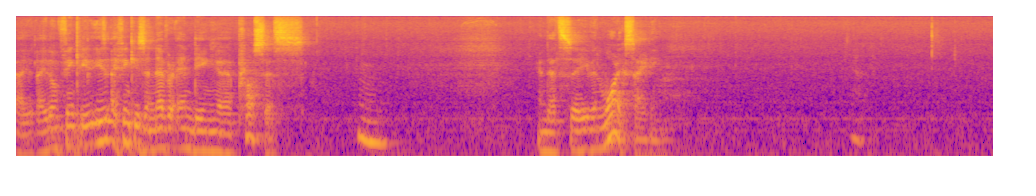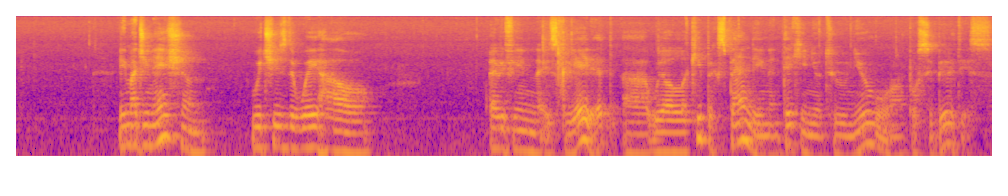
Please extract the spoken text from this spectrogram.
I, I don't think it is. I think it's a never-ending uh, process, Mm. and that's uh, even more exciting. imagination, which is the way how everything is created, uh, will keep expanding and taking you to new uh, possibilities,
